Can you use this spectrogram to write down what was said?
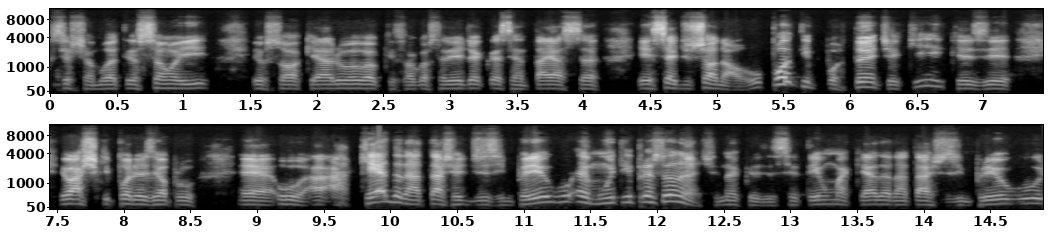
você chamou a atenção aí, eu só quero, eu só gostaria de acrescentar essa, esse adicional. O ponto importante aqui, quer dizer, eu acho que, por exemplo, é, a, queda na taxa de desemprego é muito impressionante, né? Quer dizer, você tem uma queda na taxa de desemprego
